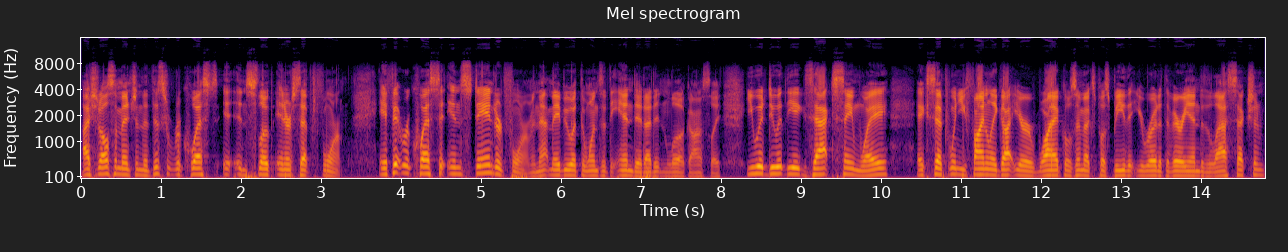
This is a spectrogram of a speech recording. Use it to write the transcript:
I should also mention that this requests it in slope intercept form. If it requests it in standard form, and that may be what the ones at the end did, I didn't look honestly, you would do it the exact same way, except when you finally got your y equals mx plus b that you wrote at the very end of the last section,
